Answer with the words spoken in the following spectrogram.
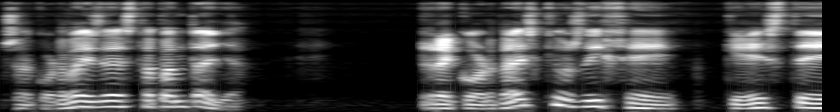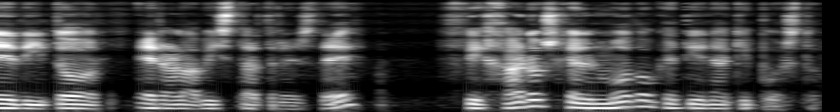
¿Os acordáis de esta pantalla? ¿Recordáis que os dije que este editor era la vista 3D? Fijaros que el modo que tiene aquí puesto.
